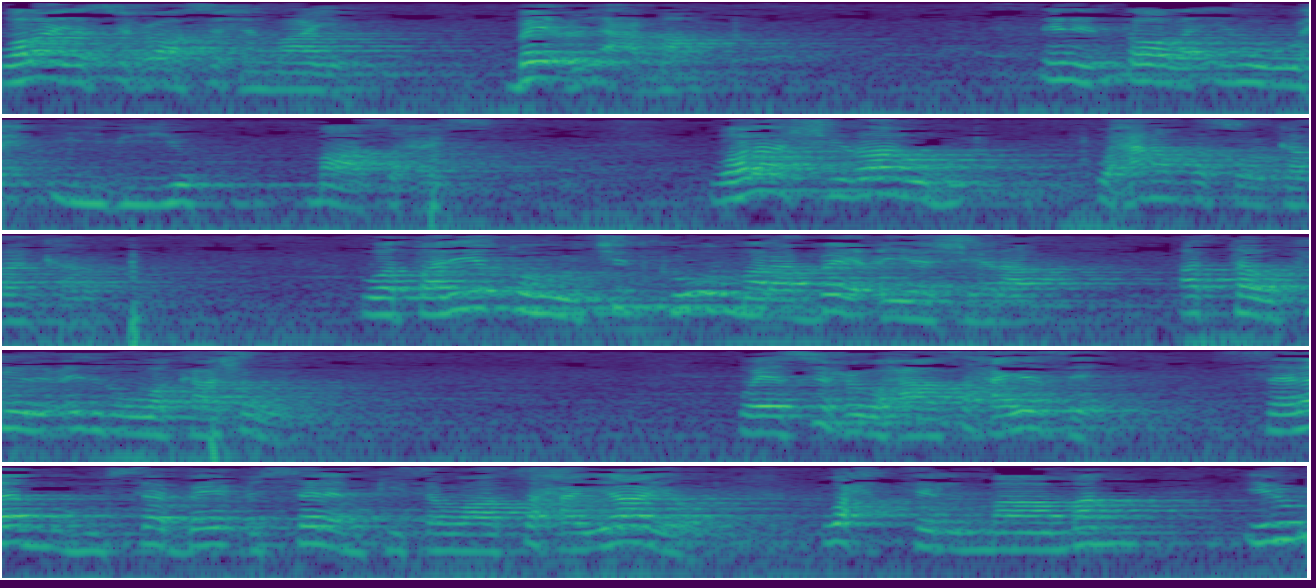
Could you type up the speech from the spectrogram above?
Walaa yasixu asixi maayo. Bayc lacmaa nin indhoola inuu wax iibiyo ma asaxayso walaa shiraauhu waxna ma soo gadan karo. Wa ariiquhu jidku u mara bayc iyo shira. Atawkiilu cid inuu wakaasho wey wayasixu waxaa asaxayase salamuhu baycu salamkiisa waa asaxayaayo wax tilmaaman inuu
